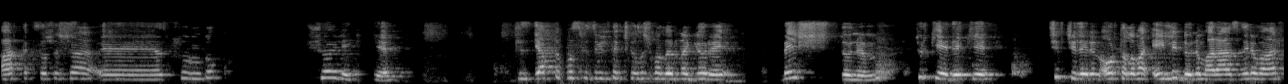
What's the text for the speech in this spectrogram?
artık satışa e, sunduk. Şöyle ki, yaptığımız fizibilite çalışmalarına göre 5 dönüm Türkiye'deki çiftçilerin ortalama 50 dönüm arazileri var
